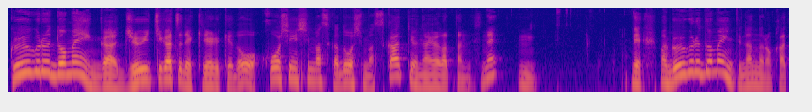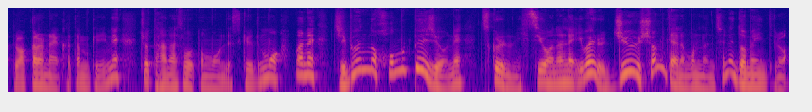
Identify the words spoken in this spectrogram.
Google ドメインが11月で切れるけど、更新しますかどうしますかっていう内容だったんですね。うん。で、まあ、Google ドメインって何なのかってわからない方向けにね、ちょっと話そうと思うんですけれども、まあね、自分のホームページをね、作るのに必要なね、いわゆる住所みたいなものなんですよね、ドメインっていうのは。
